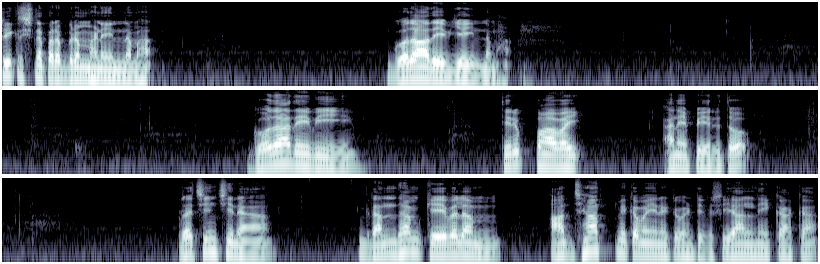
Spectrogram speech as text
శ్రీకృష్ణ పరబ్రహ్మణే నమ. గోదాదేవ్యై నమ. గోదాదేవి తిరుప్పావై అనే పేరుతో రచించిన గ్రంథం కేవలం ఆధ్యాత్మికమైనటువంటి విషయాలనే కాక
